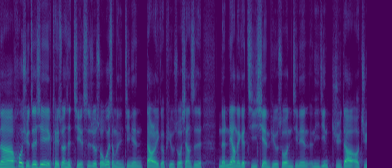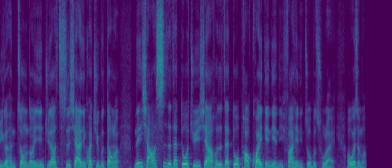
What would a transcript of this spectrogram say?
那或许这些也可以算是解释，就是说为什么你今天到了一个，比如说像是能量的一个极限，比如说你今天你已经举到哦，举一个很重的东西，已经举到十下，已经快举不动了。那你想要试着再多举一下，或者再多跑快一点点，你发现你做不出来哦。为什么？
